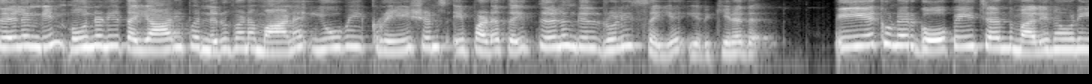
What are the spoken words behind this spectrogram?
தெலுங்கின் முன்னணி தயாரிப்பு நிறுவனமான யூவி கிரியேஷன்ஸ் இப்படத்தை தெலுங்கில் ரிலீஸ் செய்ய இருக்கிறது. இயக்குனர் கோபிச்சந்த் மலினோனி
